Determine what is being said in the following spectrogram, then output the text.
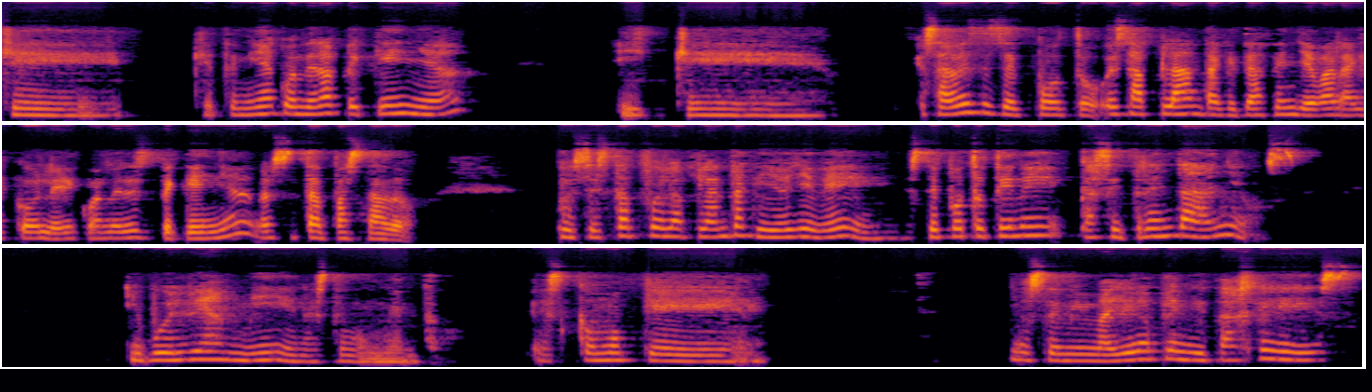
que, tenía cuando era pequeña y que, ¿sabes? Ese poto, esa planta que te hacen llevar al cole cuando eres pequeña, no sé si te ha pasado. Pues esta fue la planta que yo llevé. Este poto tiene casi 30 años y vuelve a mí en este momento. Es como que, no sé, mi mayor aprendizaje es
